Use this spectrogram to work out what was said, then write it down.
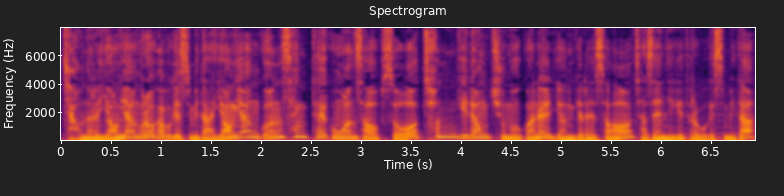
자, 오늘은 영양으로 가보겠습니다. 영양군 생태공원 사업소 천기령 주무관을 연결해서 자세한 얘기 들어보겠습니다.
